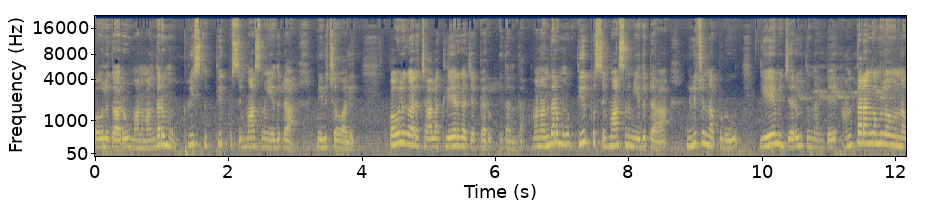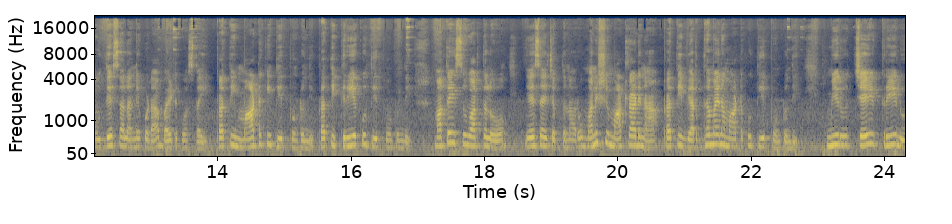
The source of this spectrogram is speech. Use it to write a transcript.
పౌలు గారు మనమందరము క్రీస్తు తీర్పు సింహాసనం ఎదుట నిలుచోవాలి. పౌలు గారు చాలా క్లియర్గా చెప్పారు ఇదంతా. మనందరము తీర్పు సింహాసనం ఎదుట నిలుచున్నప్పుడు ఏమి జరుగుతుందంటే అంతరంగంలో ఉన్న ఉద్దేశాలన్నీ కూడా బయటకు వస్తాయి. ప్రతి మాటకి తీర్పు ఉంటుంది. ప్రతి క్రియకు తీర్పు ఉంటుంది. మతేసు వార్తలో ఏసై చెప్తున్నారు మనిషి మాట్లాడిన ప్రతి వ్యర్థమైన మాటకు తీర్పు ఉంటుంది. మీరు చేయు క్రియలు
